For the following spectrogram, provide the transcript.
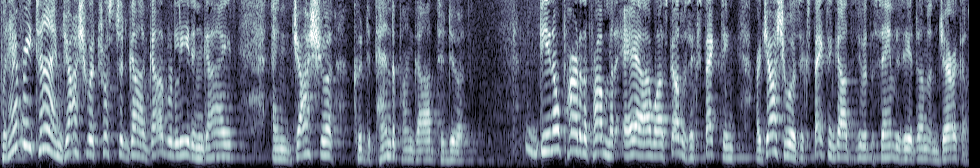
But every time Joshua trusted God, God would lead and guide, and Joshua could depend upon God to do it. Do you know part of the problem at Ai was God was expecting, or Joshua was expecting God to do it the same as he had done in Jericho?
